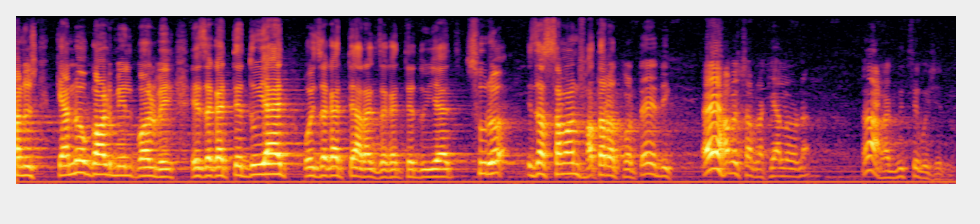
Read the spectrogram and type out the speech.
মানুষ কেন গড় মিল পড়বে? এ জায়গাতে দুই আয়াত, ওই জায়গাতে আর এক জায়গাতে দুই আয়াত। সুরো ইজা সামান ফাতারাত পড়তে এদিক এই হবে সামনে খেয়াল হলো না। আর এক দিচ্ছে বসে দিই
